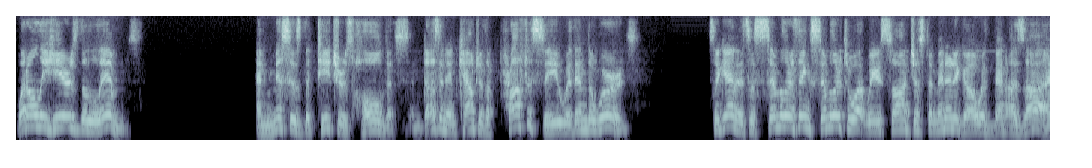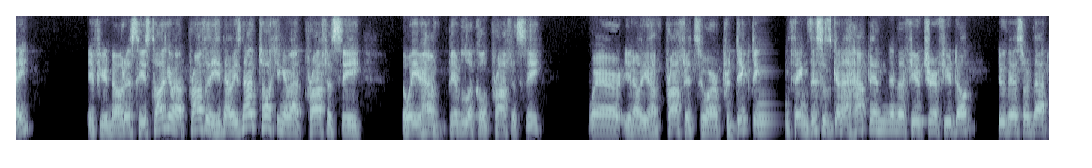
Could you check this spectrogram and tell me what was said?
one only hears the limbs and misses the teacher's wholeness and doesn't encounter the prophecy within the words. So again, it's a similar thing, similar to what we saw just a minute ago with Ben Azai. If you notice, he's talking about prophecy. Now, he's not talking about prophecy the way you have biblical prophecy, where you know you have prophets who are predicting things this is going to happen in the future if you don't do this or that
